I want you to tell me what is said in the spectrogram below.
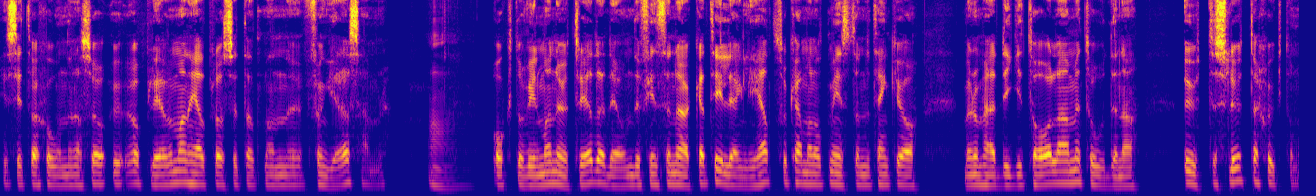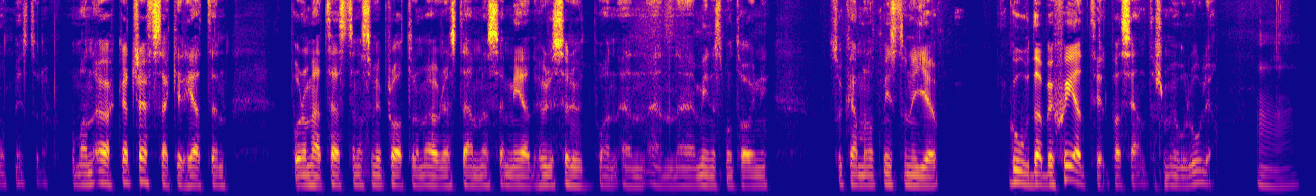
i situationerna så upplever man helt plötsligt att man fungerar sämre. Mm. Och då vill man utreda det. Om det finns en ökad tillgänglighet så kan man åtminstone, tänker jag, med de här digitala metoderna utesluta sjukdom åtminstone. Om man ökar träffsäkerheten på de här testerna som vi pratar om överensstämmelse med hur det ser ut på en, en, en eh, minnesmottagning så kan man åtminstone ge goda besked till patienter som är oroliga. Mm.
